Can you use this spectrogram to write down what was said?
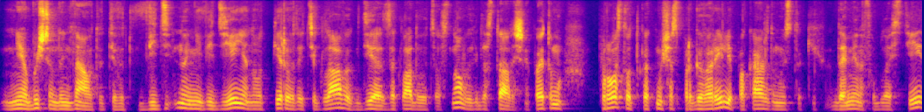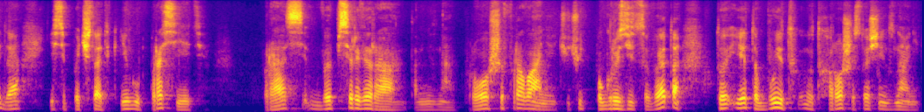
Мне обычно, ну, не знаю, вот эти вот, ну, не видения, но вот первые вот эти главы, где закладываются основы, их достаточно. Поэтому просто, вот, как мы сейчас проговорили, по каждому из таких доменов областей, да, если почитать книгу про сети, про веб-сервера, там, не знаю, про шифрование, чуть-чуть погрузиться в это, то и это будет вот, хороший источник знаний.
